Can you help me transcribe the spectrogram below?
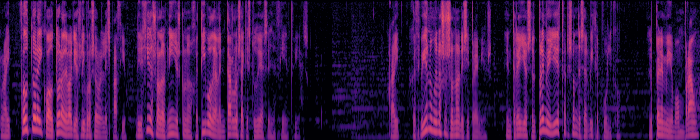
Wright fue autora y coautora de varios libros sobre el espacio, dirigidos a los niños con el objetivo de alentarlos a que estudiasen ciencias. Wright recibió numerosos honores y premios, entre ellos el Premio Jefferson de Servicio Público, el Premio Von Braun,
